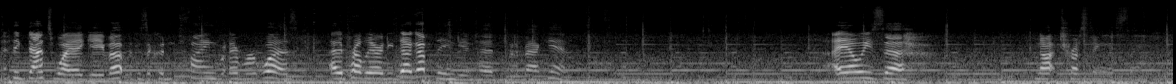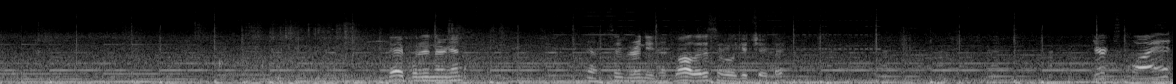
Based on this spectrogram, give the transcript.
I think that's why I gave up because I couldn't find whatever it was. I had probably already dug up the Indian head and put it back in. I always uh, not trusting this thing. Okay, put it in there again. Yeah, save your Indian head. Wow, that is in really good shape, eh? Dirt's quiet.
